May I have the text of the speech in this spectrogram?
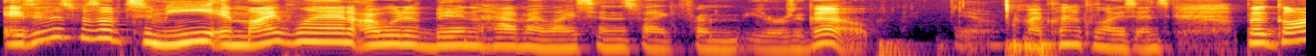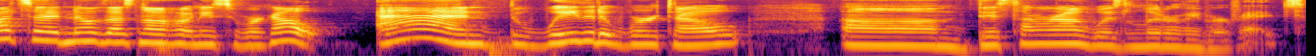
if this was up to me in my plan, I would have been had my license like from years ago Yeah. my clinical license. But God said, no, that's not how it needs to work out. And the way that it worked out um this time around was literally perfect.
